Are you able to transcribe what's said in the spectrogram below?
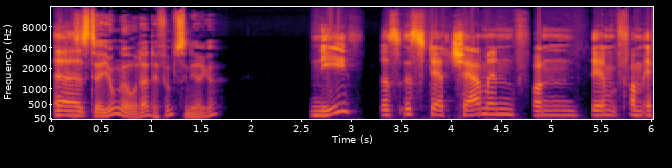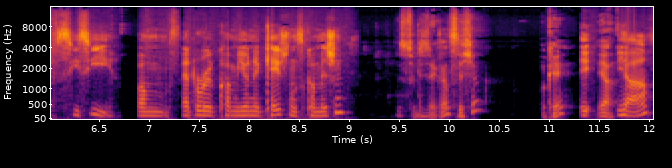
das ist der Junge, oder? Der 15-Jährige? Nee, das ist der Chairman von dem, vom FCC, vom Federal Communications Commission. Bist du dir da ganz sicher? Okay. Ja. Ja.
